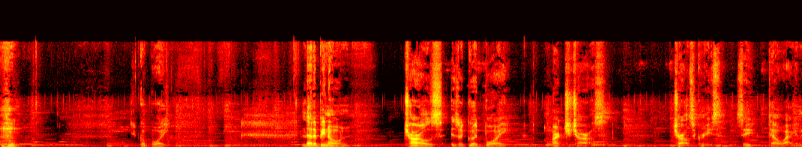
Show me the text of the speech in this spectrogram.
Good boy. Let it be known, Charles is a good boy. Aren't you, Charles? Charles agrees. See? Tail wagging.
